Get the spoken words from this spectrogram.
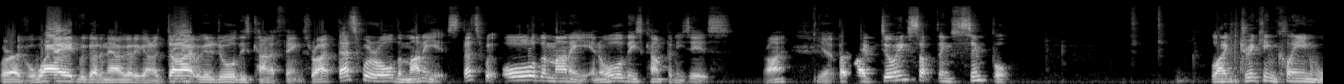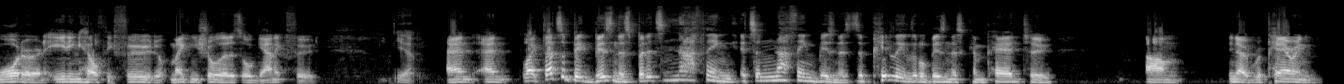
we're overweight, we've got to now we've got to go on a diet, we've got to do all these kind of things, right? That's where all the money is. That's where all the money in all of these companies is, right? Yeah. But like doing something simple like drinking clean water and eating healthy food, making sure that it's organic food. Yeah. And and like that's a big business, but it's nothing. It's a nothing business. It's a piddly little business compared to, um, you know, repairing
